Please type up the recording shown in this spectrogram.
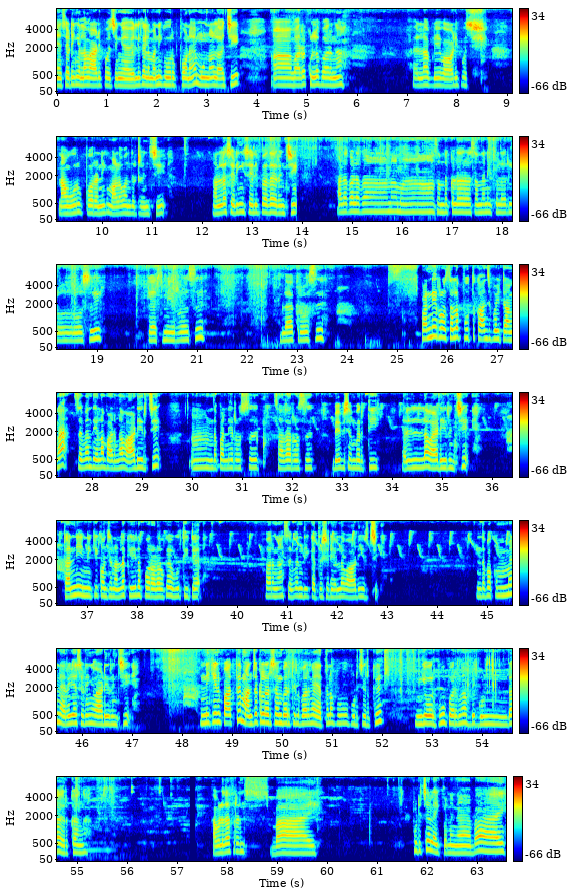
என் செடிங்கெல்லாம் வாடி போச்சுங்க. வெள்ளிக்கிழமை அன்னைக்கு ஊருக்கு போனேன். மூணு நாள் ஆச்சு. வரக்குள்ளே பாருங்கள் எல்லாம் அப்படியே வாடி போச்சு. நான் ஊருக்கு போகிற அன்னைக்கு மழை வந்துட்டு இருந்துச்சு. நல்லா செடிங்க செழிப்பாக தான் இருந்துச்சு. அழகழகான மா சந்த கலர் சந்தனி colour row rose Kashmir rose black rose. பன்னீர் ரோஸ் எல்லாம் பூத்து காஞ்சி போயிட்டாங்க. செவ்வந்தி எல்லாம் வாடிருச்சு. இந்த பன்னீர் ரோஸு சாதா ரோஸு பேபி செம்பருத்தி எல்லாம் வாடி இருந்துச்சு. தண்ணி இன்றைக்கி கொஞ்சம் நல்லா கீழே போகிற அளவுக்கு ஊற்றிட்டேன் பாருங்கள் செவ்வந்தி கத்திரி செடி எல்லாம் வாடிருச்சு. இந்த பக்கமுமே நிறைய செடிங்க வாடி இருந்துச்சு. இன்றைக்கின்னு பார்த்து மஞ்சள் கலர் செம்பருத்தியில் பாருங்கள் எத்தனை பூ பிடிச்சிருக்கு. இங்கே ஒரு பூ பாருங்கள் அப்படியே குண்டாக இருக்காங்க. அவ்வளோதான் ஃப்ரெண்ட்ஸ் பாய் பிடிச்சா லைக் பண்ணுங்கள் பாய்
